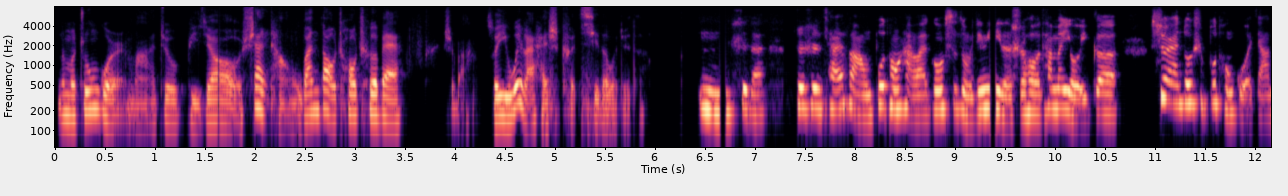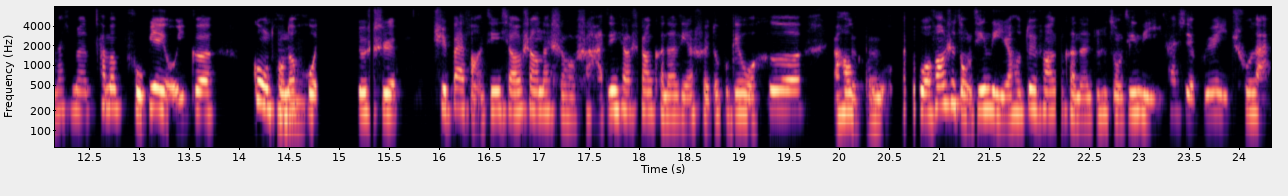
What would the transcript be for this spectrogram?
那么中国人嘛，就比较擅长弯道超车呗，是吧？所以未来还是可期的，我觉得。嗯，是的，就是采访不同海外公司总经理的时候，他们有一个虽然都是不同国家，但是呢，他们普遍有一个共同的回，就是去拜访经销商的时候说啊，经销商可能连水都不给我喝，然后我我方是总经理，然后对方可能就是总经理一开始也不愿意出来，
